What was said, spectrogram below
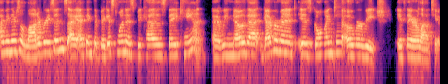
I mean, there's a lot of reasons. I, I think the biggest one is because they can. Uh, we know that government is going to overreach if they are allowed to.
